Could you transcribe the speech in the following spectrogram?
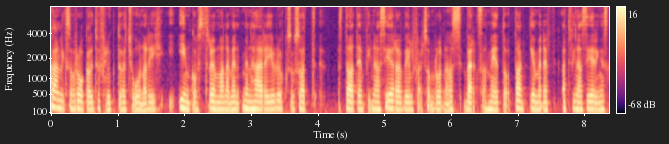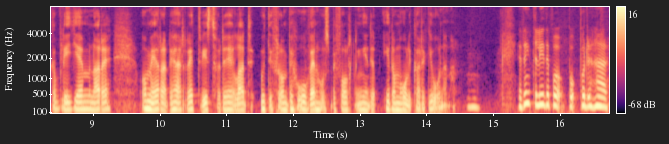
kan liksom råka ut för fluktuationer i inkomstströmmarna men, men här är ju också så att staten finansierar välfärdsområdenas verksamhet och tanken med det att finansieringen ska bli jämnare och mer det här rättvist fördelad utifrån behoven hos befolkningen i de olika regionerna. Mm. Jag tänkte lite på, på, på den här,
